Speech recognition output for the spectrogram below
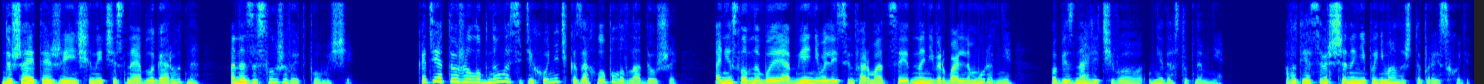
«Душа этой женщины честная и благородна, она заслуживает помощи». Катя тоже улыбнулась и тихонечко захлопала в ладоши. Они словно бы обменивались информацией на невербальном уровне, обе знали, чего недоступно мне. А вот я совершенно не понимала, что происходит.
